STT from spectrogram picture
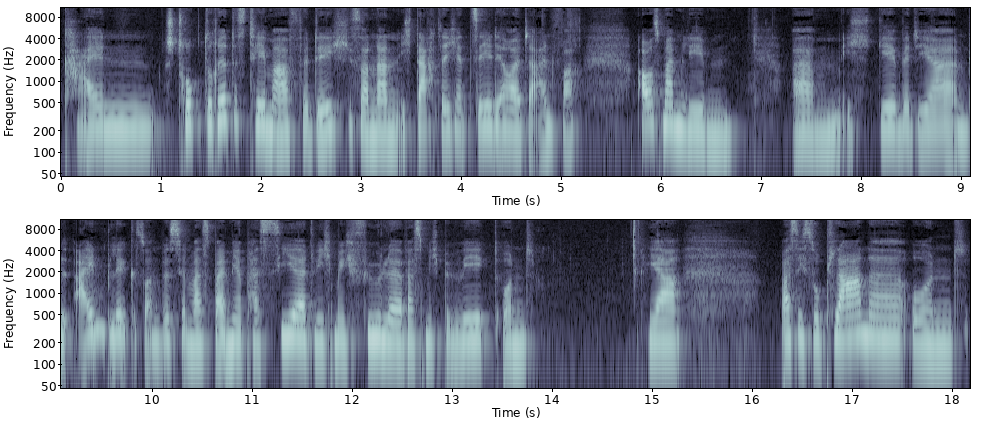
kein strukturiertes Thema für dich, sondern ich dachte, ich erzähle dir heute einfach aus meinem Leben. Ähm, ich gebe dir einen Einblick, so ein bisschen, was bei mir passiert, wie ich mich fühle, was mich bewegt und ja, was ich so plane und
